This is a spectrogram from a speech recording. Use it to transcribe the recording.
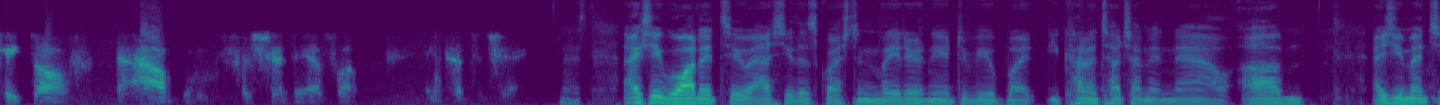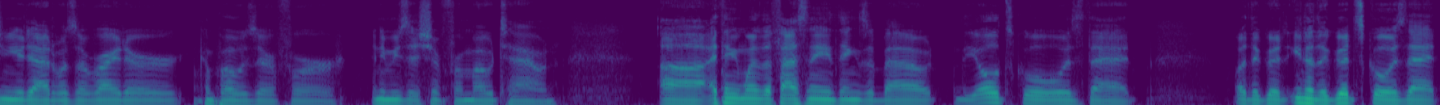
kicked off the album for Shut the F Up and Cut the Check. Nice. I actually wanted to ask you this question later in the interview, but you kind of touch on it now. Um, as you mentioned, your dad was a writer, composer for, and a musician for Motown. Uh, I think one of the fascinating things about the old school is that, or the good, you know, the good school is that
